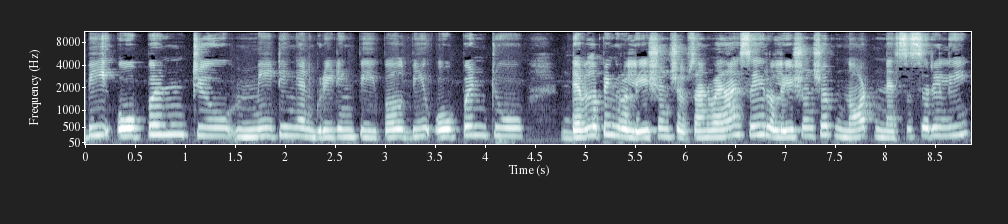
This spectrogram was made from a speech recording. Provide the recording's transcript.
Be open to meeting and greeting people. Be open to developing relationships. And when i say relationship not necessarily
